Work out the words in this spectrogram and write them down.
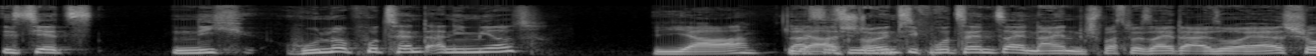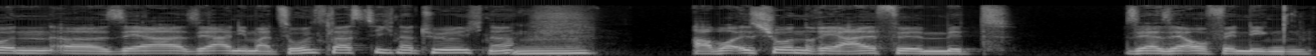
ist jetzt nicht 100% animiert. Ja, Lass ja, es stimmt. 90% sein. Nein, Spaß beiseite. Also er ist schon äh, sehr, sehr animationslastig natürlich, ne? Mhm. Aber ist schon ein Realfilm mit sehr, sehr aufwendigen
